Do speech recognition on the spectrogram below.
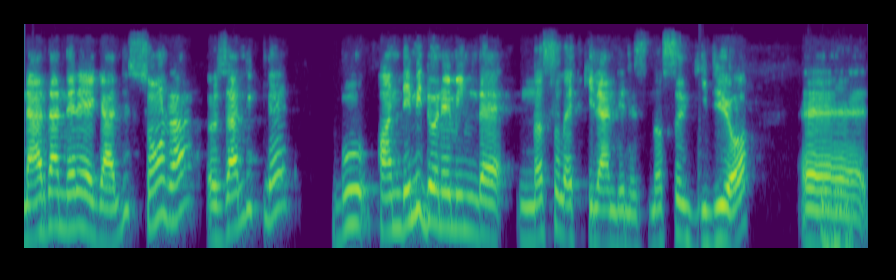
nereden nereye geldi? Sonra özellikle bu pandemi döneminde nasıl etkilendiniz? Nasıl gidiyor? E,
